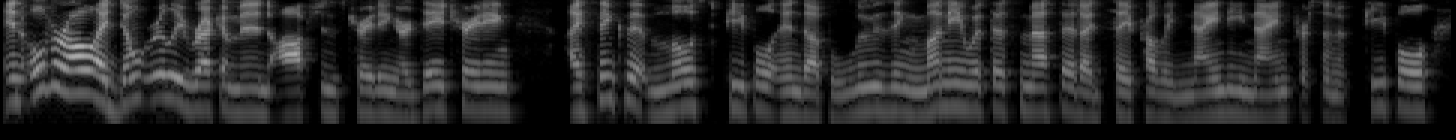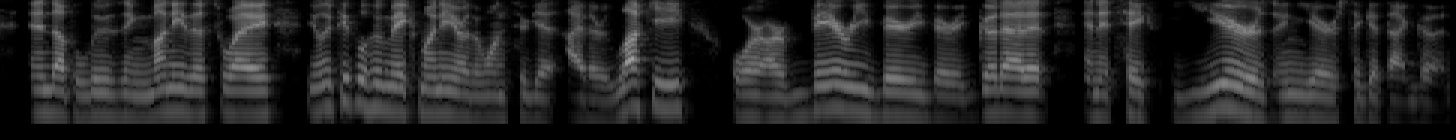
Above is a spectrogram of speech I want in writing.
And overall, I don't really recommend options trading or day trading. I think that most people end up losing money with this method. I'd say probably 99% of people end up losing money this way. The only people who make money are the ones who get either lucky or are very, very, very good at it, and it takes years and years to get that good.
